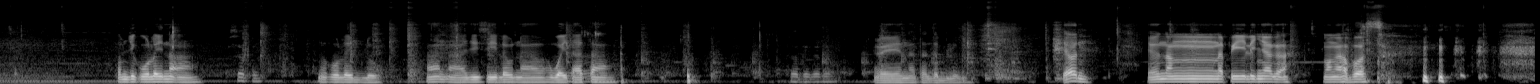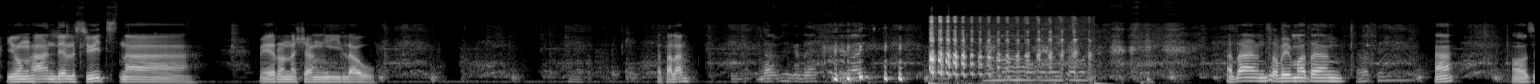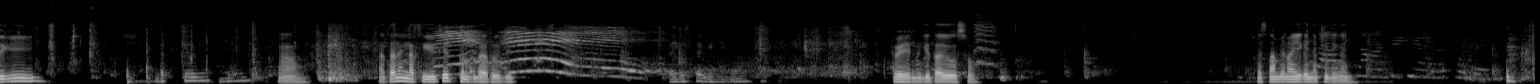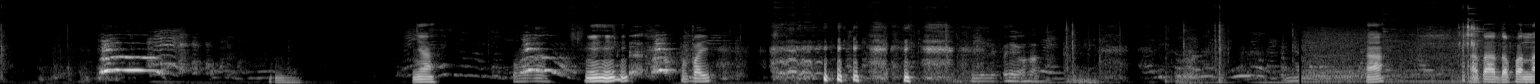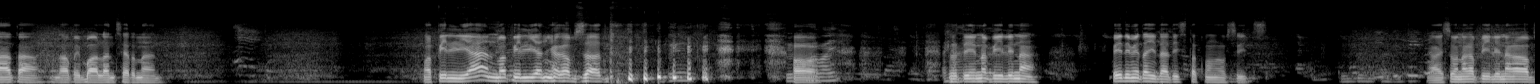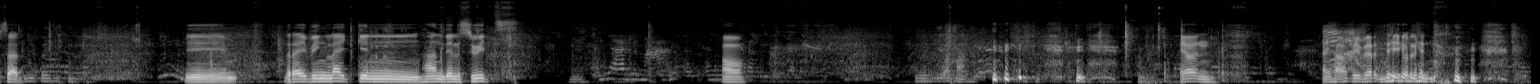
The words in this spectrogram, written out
Tamji kulay na ah. Isa to. No kulay blue. Ah, na, di silaw na white ata. Sabi ko rin. Ayun, nata the blue. Yun. Yun ang napili niya mga boss. yung handle switch na meron na siyang ilaw. Kata lang. Dami ka tayo. Right? May nakakaway ka lang. Atan, sabay mo atan. Ha? O, sige. dakil. Ah. Atan, nakikit ko na laro din. Ay, gusto ganyan mo. Weh, nagkita yuso. Mas namin lang ikan niya kilingay. Hmm. Nya. Kuha ka. Papay. Pilit tayo ha. Ata, dapan na ata. Wala pa balancer na. Mapilyan, mapilyan nga kabsat. Kay. so, ito yung napili na. Pwede may tayo dati stock mga sweets. Okay, so nakapili na kabsat. Eh, driving light kin handle switch. Oh. Ay, happy birthday ulit.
